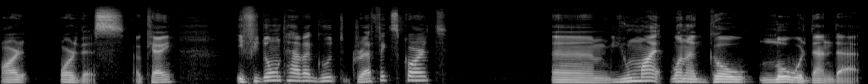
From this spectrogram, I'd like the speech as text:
or or this. Okay. If you don't have a good graphics card, um, you might want to go lower than that.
